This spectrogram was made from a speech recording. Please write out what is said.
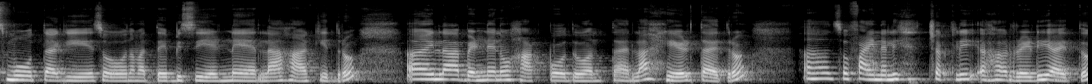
ಸ್ಮೂತಾಗಿ ಸೊ ನಮ್ಮತ್ತೆ ಬಿಸಿ ಬೆಣ್ಣೆ ಎಲ್ಲಾ ಹಾಕಿದ್ರು. ಇಲ್ಲ, ಬೆಣ್ಣೆನೂ ಹಾಕ್ಬೋದು ಅಂತ ಎಲ್ಲ ಹೇಳ್ತಾ ಇದ್ರು. ಸೊ ಫೈನಲಿ ಚಕ್ಲಿ ರೆಡಿ ಆಯ್ತು.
